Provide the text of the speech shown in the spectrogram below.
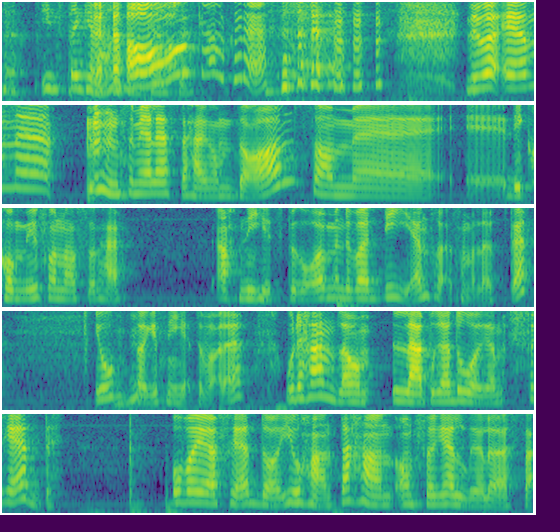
Instagram ja, kanske? kanske det. det var en eh, som jag läste häromdagen som, eh, eh, det kommer ju från någon sån här ja, nyhetsbyrå, men det var DN tror jag som la upp det. Jo, Mhm. Dagens Nyheter var det. Och det handlar om labradoren Fred. Och vad gör Fred då? Jo, han tar hand om föräldralösa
